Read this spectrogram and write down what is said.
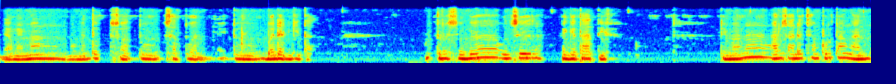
yang memang membentuk suatu satuan yaitu badan kita. Terus juga unsur vegetatif di mana harus ada campur tangan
